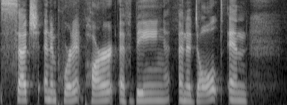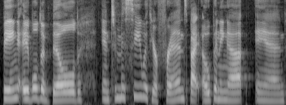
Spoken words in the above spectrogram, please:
such an important part of being an adult and being able to build intimacy with your friends by opening up and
